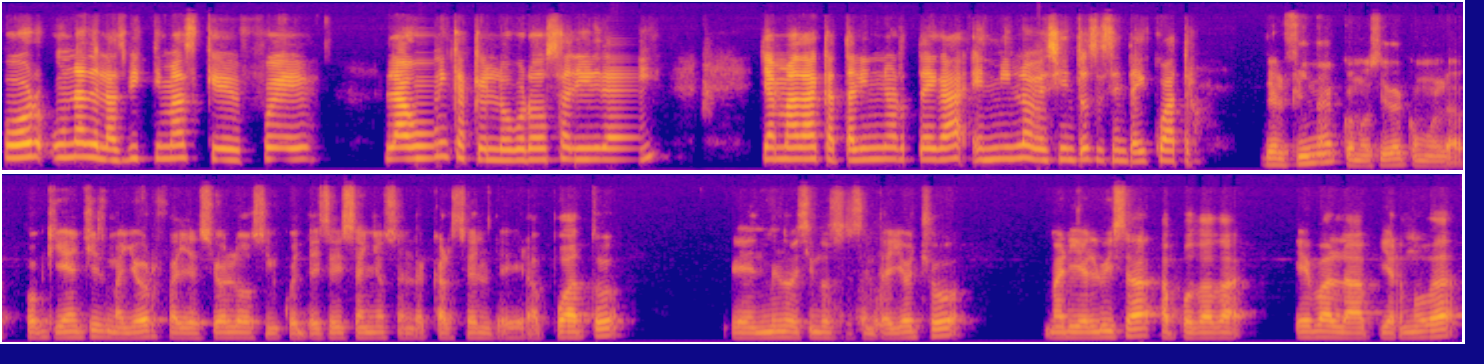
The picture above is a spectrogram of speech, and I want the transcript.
por una de las víctimas que fue la única que logró salir de ahí, llamada Catalina Ortega en 1964. Delfina, conocida como la Poquianchis Mayor, falleció a los 56 años en la cárcel de Irapuato en 1968. María Luisa, apodada Eva la Piernuda,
